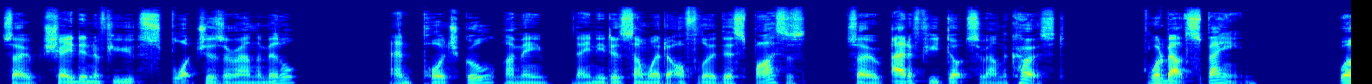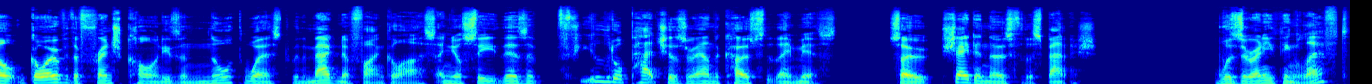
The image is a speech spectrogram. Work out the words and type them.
so shade in a few splotches around the middle. And Portugal, I mean, they needed somewhere to offload their spices, so add a few dots around the coast. What about Spain? Well, go over the French colonies in the northwest with a magnifying glass, and you'll see there's a few little patches around the coast that they missed. So shade in those for the Spanish. Was there anything left?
